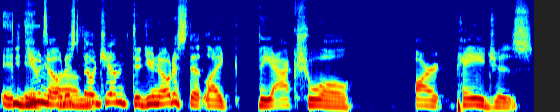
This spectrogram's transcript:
it, Did you notice um, though, Jim? Did you notice that like the actual art pages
